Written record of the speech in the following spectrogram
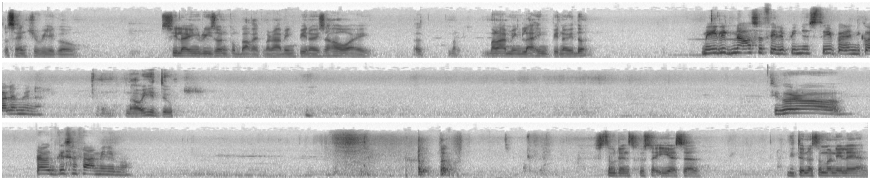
a century ago. Sila yung reason kung bakit maraming Pinoy sa Hawaii at mar- maraming lahing Pinoy doon. Mahilig na ako sa Philippine history, pero hindi ko alam yun ah. Now you do. Siguro, proud ka sa family mo. Students ko sa ESL. Dito na sa Manila yan.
